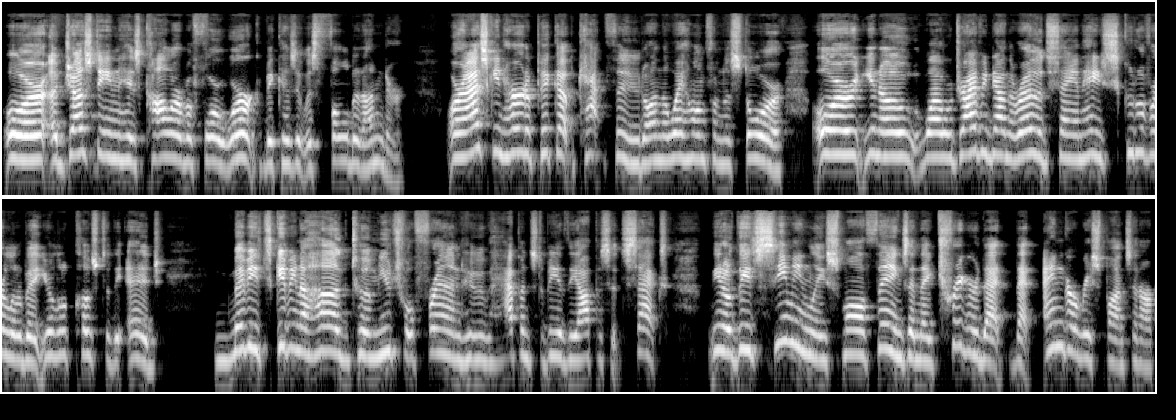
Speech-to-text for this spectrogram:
or adjusting his collar before work because it was folded under, or asking her to pick up cat food on the way home from the store, or, you know, while we're driving down the road saying, hey, scoot over a little bit, you're a little close to the edge. Maybe it's giving a hug to a mutual friend who happens to be of the opposite sex. You know, these seemingly small things, and they trigger that that anger response in our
